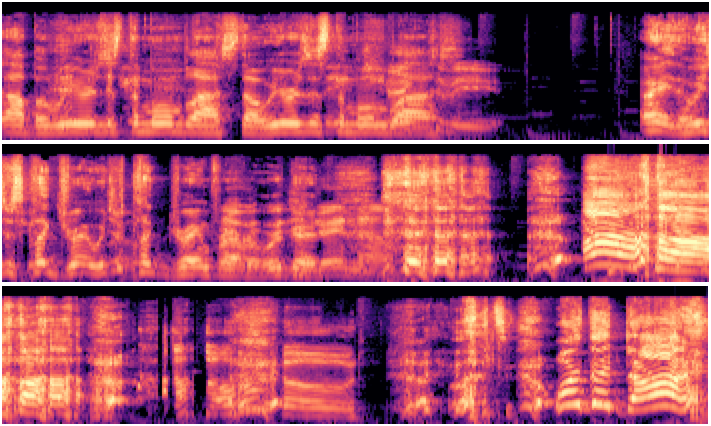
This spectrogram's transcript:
Ah, but we resist the Moonblast though. We resist They the Moonblast. me. Alright, then we just click drain. We just click drain Yeah, forever. we- We're good. drain now. ah! Oh, code. Let's, why'd they die?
